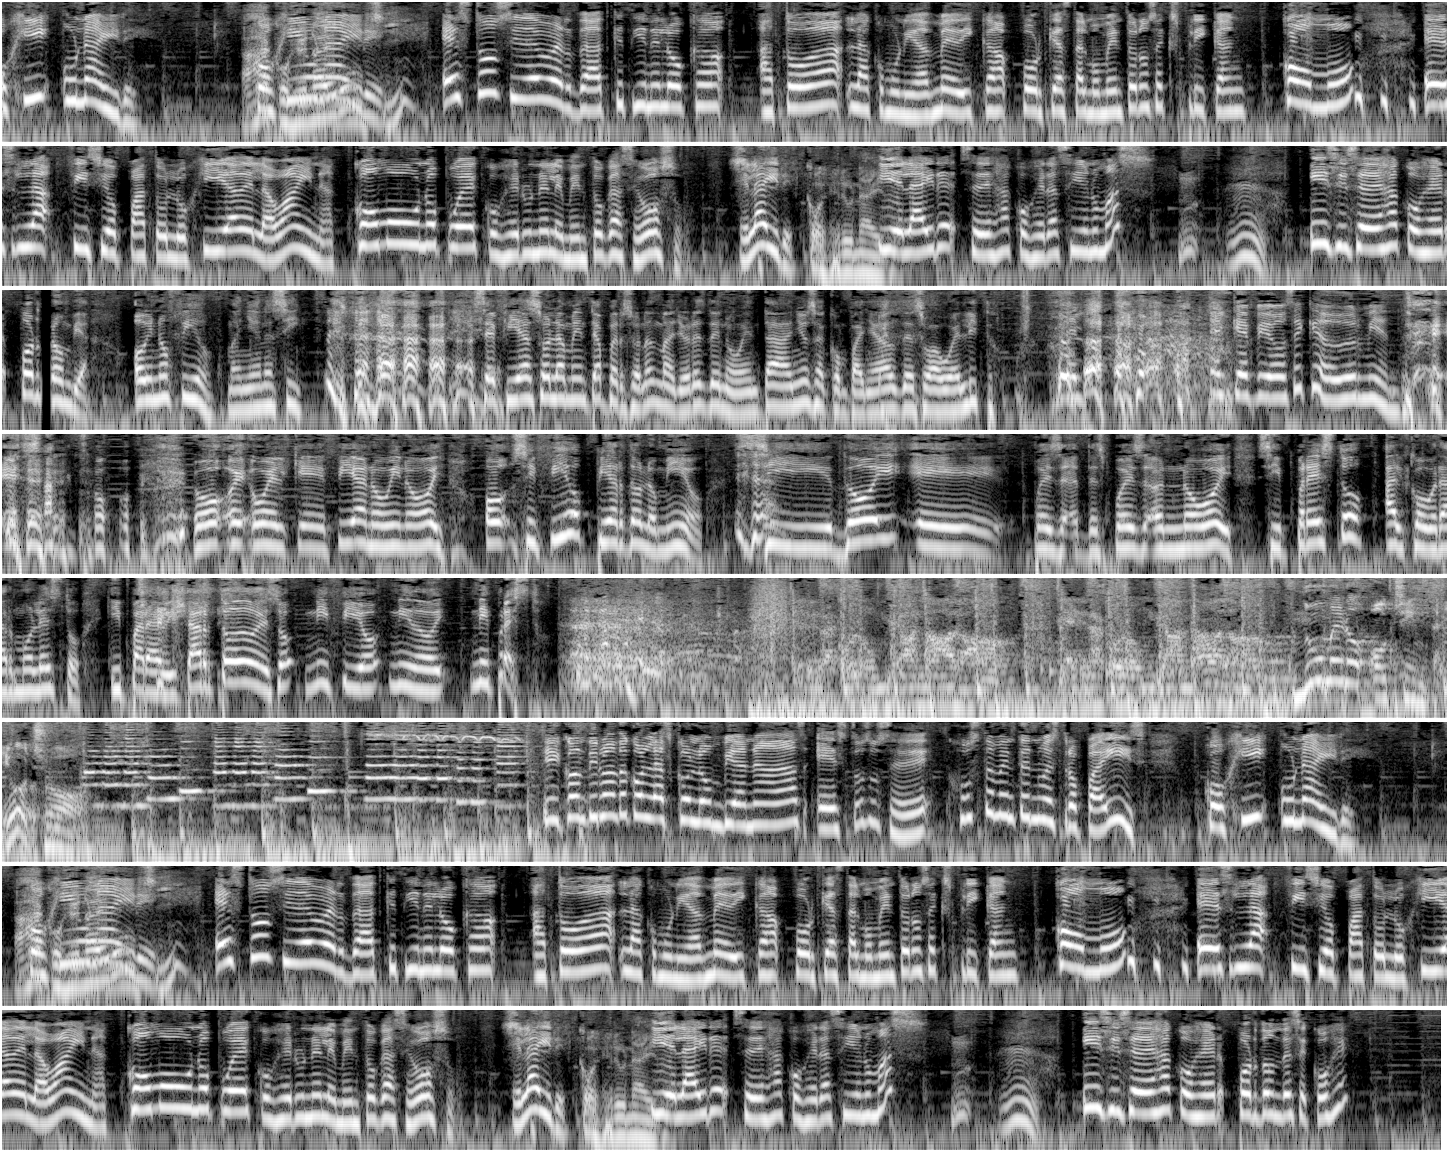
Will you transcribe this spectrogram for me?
Cogí un aire. Ah, Cogí un un aire. aire, sí. Esto sí de verdad que tiene loca a toda la comunidad médica porque hasta el momento nos explican cómo es la fisiopatología de la vaina, cómo uno puede coger un elemento gaseoso, el aire. Coger un aire. ¿Y el aire se deja coger así nomás? Mm. ¿Y si se deja coger por Colombia. Hoy no fío, mañana sí. Se fía solamente a personas mayores de 90 años acompañados de su abuelito. el, el que fió se quedó durmiendo? Exacto. O, o el que fía no vino hoy. O si fío, pierdo lo mío. Si doy, eh, pues después no voy. Si presto, al cobrar molesto. Y para evitar todo eso, ni fío, ni doy, ni presto. Número 88. Y continuando con las colombianadas, esto sucede justamente en nuestro país. Cogí un aire. Ah, Cogí un un aire. aire, sí. Esto sí de verdad que tiene loca a toda la comunidad médica porque hasta el momento nos explican cómo es la fisiopatología de la vaina, cómo uno puede coger un elemento gaseoso, el aire. Coger un aire. ¿Y el aire se deja coger así nomás? Mm. ¿Y si se deja coger, por dónde se coge?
